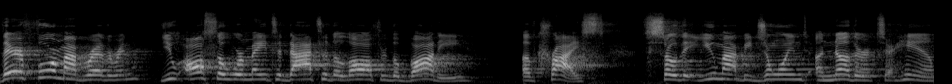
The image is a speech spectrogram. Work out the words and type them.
Therefore, my brethren, you also were made to die to the law through the body of Christ, so that you might be joined another to him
